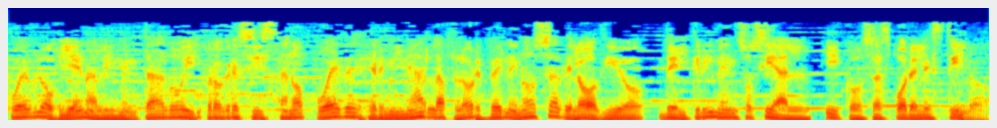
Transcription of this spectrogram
Pueblo bien alimentado y progresista no puede germinar la flor venenosa del odio, del crimen social, y cosas por el estilo.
